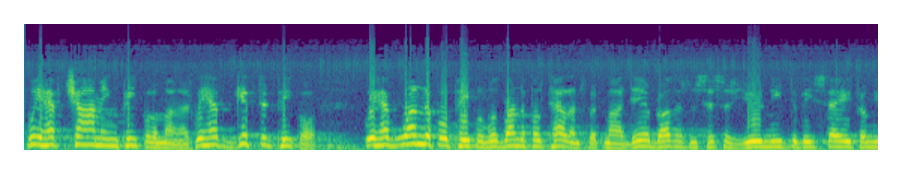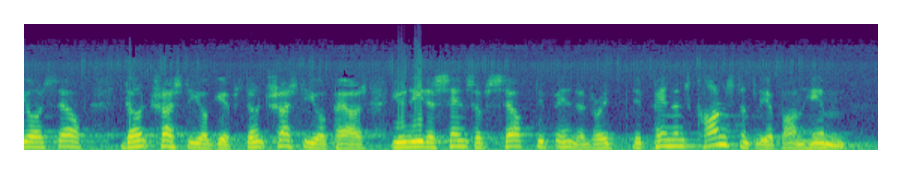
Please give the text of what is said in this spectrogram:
We have charming people among us. We have gifted people. We have wonderful people with wonderful talents. But my dear brothers and sisters, you need to be saved from yourself. Don't trust to your gifts. Don't trust to your powers. You need a sense of self-dependence or dependence constantly upon Him.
